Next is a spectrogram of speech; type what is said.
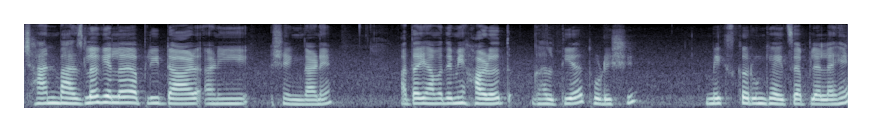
छान भाजलं गेलं आहे आपली डाळ आणि शेंगदाणे. आता ह्यामध्ये मी हळद घालते आहे थोडीशी. मिक्स करून घ्यायचं आपल्याला हे.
